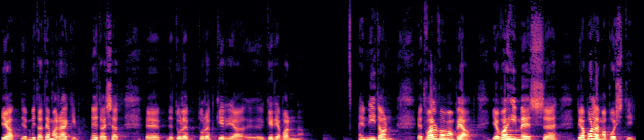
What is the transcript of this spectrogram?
ja, ja mida tema räägib, need asjad eh, tuleb, tuleb kirja, kirja panna nii ta on, et valvama peab ja vahimees eh, peab olema postil.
